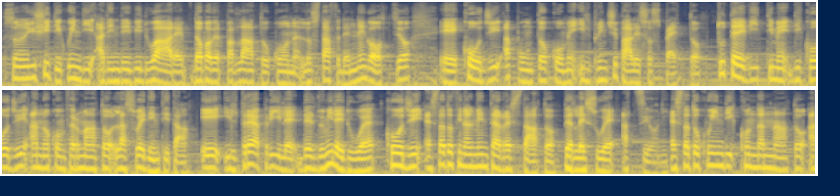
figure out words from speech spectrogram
Sono riusciti quindi ad individuare, dopo aver parlato con lo staff del negozio, eh, Koji appunto come il principale sospetto. Tutte le vittime di Koji hanno confermato la sua identità e il 3 aprile del 2002 Koji è stato finalmente arrestato per le sue azioni. È stato quindi condannato a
